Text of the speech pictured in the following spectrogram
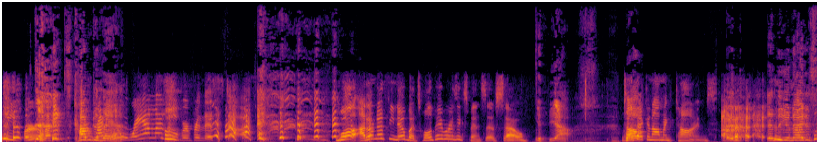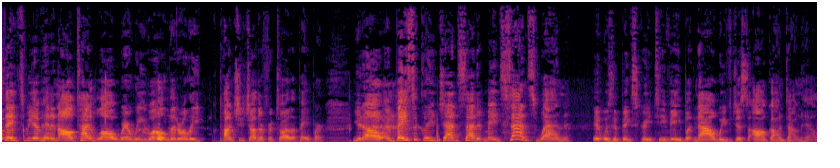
paper. Like, it's come to that. grandma's over for this stuff. well, I don't know if you know, but toilet paper is expensive, so Yeah. Tough Well, economic times. in the United States, we have hit an all-time low where we will literally punch each other for toilet paper. You know, and basically, Jen said it made sense when it was a big screen TV, but now we've just all gone downhill.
